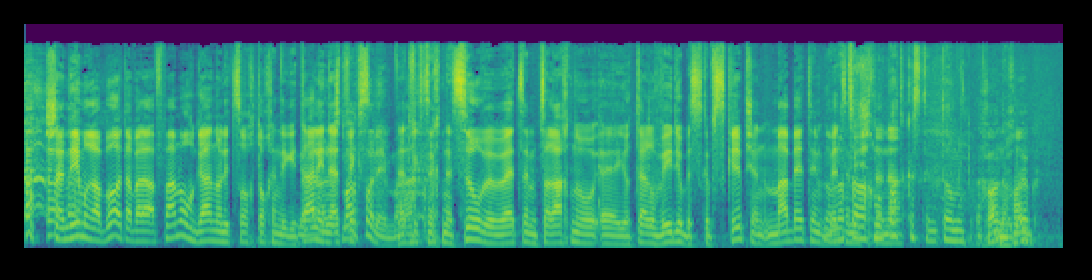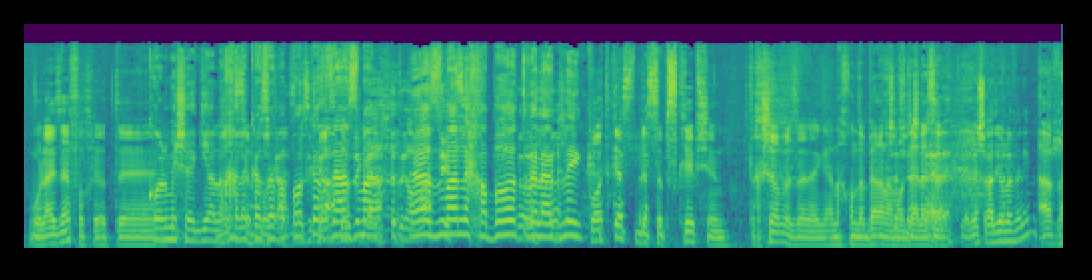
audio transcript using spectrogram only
שנים רבות, אבל אף פעם לא הורגלנו לצרוך תוכן דיגיטלי, על נטפליקס נכנסו ובעצם צרכנו אה, יותר וידאו ב subscription, מה בעצם גם לא בעצם צרכנו השתנה? פודקאסטים טומי. נכון, נכון. ואולי זה יהפוך להיות אה, כל מי שהגיע לחלק הזה פודקאסט? בפודקאסט זה הזמן לכבות ולהדליק. פודקאסט ב subscription, תחשוב על זה רגע, אנחנו נדבר על המודל הזה. יש רדיו לבנים? אבל,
